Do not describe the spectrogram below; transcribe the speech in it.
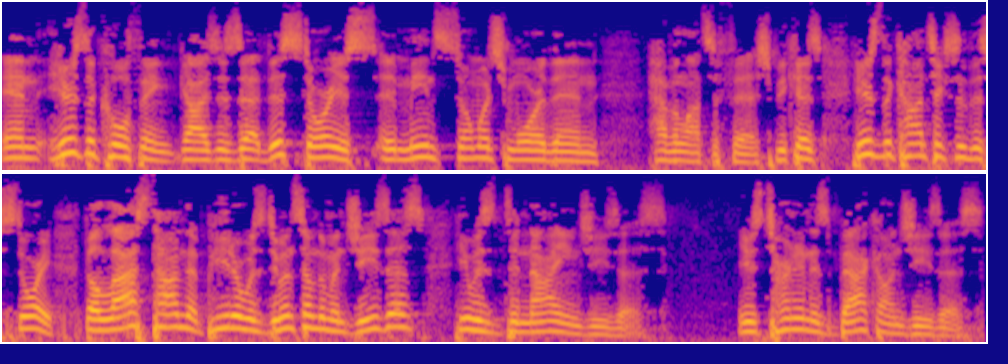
And here's the cool thing, guys, is that this story is it means so much more than having lots of fish. Because here's the context of this story. The last time that Peter was doing something with Jesus, he was denying Jesus. He was turning his back on Jesus.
